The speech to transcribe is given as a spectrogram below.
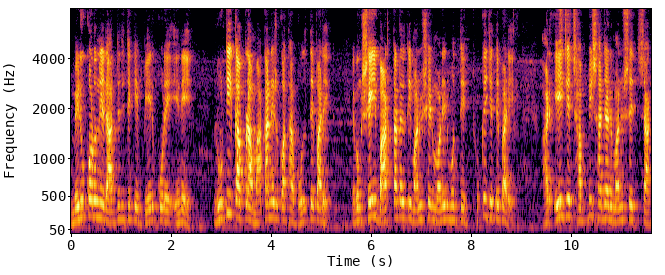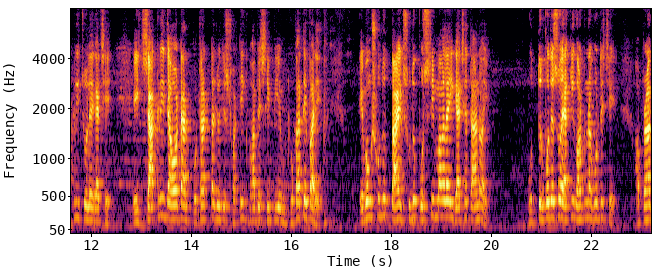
মেরুকরণের রাজনীতি থেকে বের করে এনে রুটি কাপড়া মাকানের কথা বলতে পারে এবং সেই বার্তাটা যদি মানুষের মনের মধ্যে ঢুকে যেতে পারে, আর এই যে ছাব্বিশ হাজার মানুষের চাকরি চলে গেছে, এই চাকরি যাওয়াটার প্রচারটা যদি সঠিকভাবে সিপিএম ঢোকাতে পারে এবং শুধু তাই, শুধু পশ্চিমবাংলায় গেছে তা নয় উত্তরপ্রদেশেও একই ঘটনা ঘটেছে, আপনার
